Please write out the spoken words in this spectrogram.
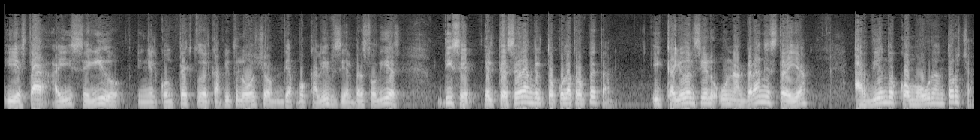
y está ahí seguido en el contexto del capítulo 8 de Apocalipsis, el verso 10. Dice, el tercer ángel tocó la trompeta y cayó del cielo una gran estrella ardiendo como una antorcha,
